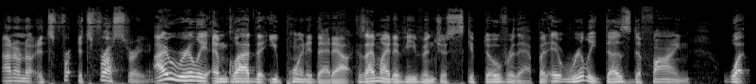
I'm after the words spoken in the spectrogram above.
I don't know. It's fr- it's frustrating. I really am glad that you pointed that out because I might have even just skipped over that, but it really does define what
